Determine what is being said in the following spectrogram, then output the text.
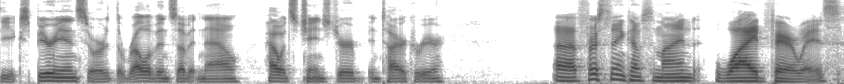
the experience or the relevance of it now? How it's changed your entire career? Uh, first thing that comes to mind wide fairways,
